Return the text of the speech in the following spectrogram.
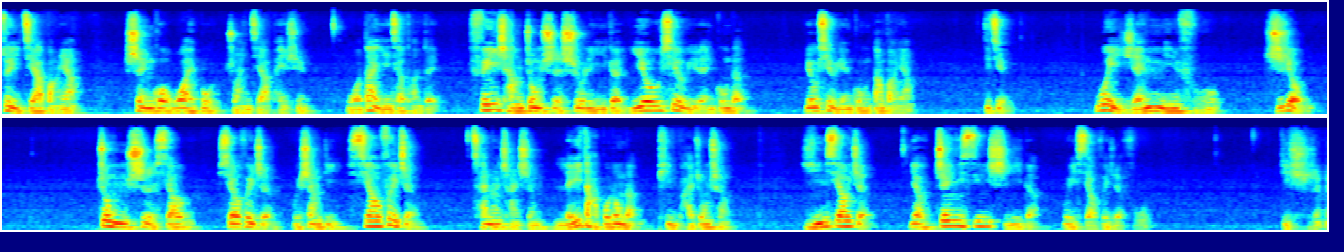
最佳榜样，胜过外部专家培训。我带营销团队非常重视树立一个优秀员工的优秀员工当榜样。第九，为人民服务，只有。重视消消费者为上帝，消费者才能产生雷打不动的品牌忠诚。营销者要真心实意的为消费者服务。第十，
